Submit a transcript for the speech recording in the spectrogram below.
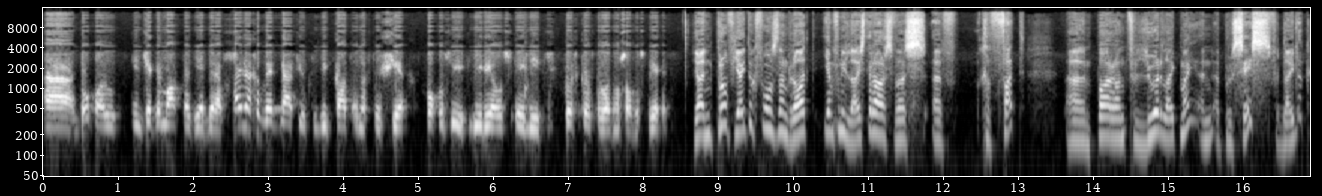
uh dophou en seker maak dat jy 'n veilige webwerf jou kredietkaart inligting gee volgens die, die reëls en die voorskrifte wat ons al bespreek het. Ja, en prof, jy het ook vir ons dan raad, een van die luisteraars was uh, gevat, 'n uh, paar rand verloor lyk like my in 'n proses, verduidelik.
